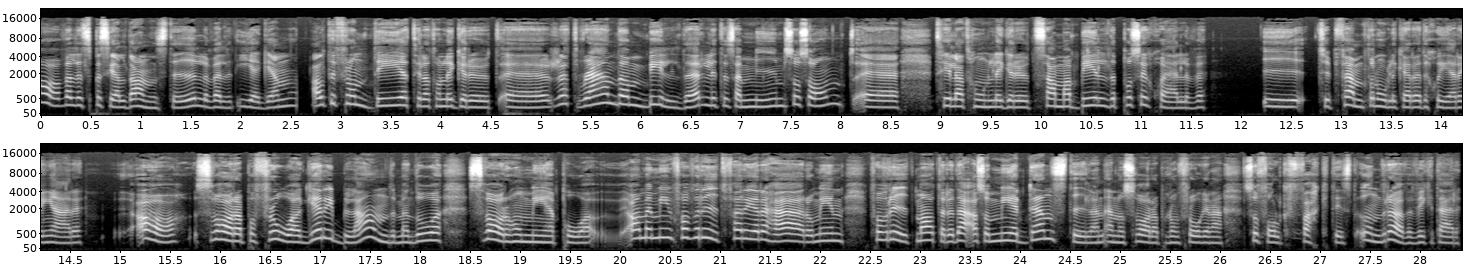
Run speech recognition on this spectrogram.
ja, väldigt speciell dansstil, väldigt egen. Allt ifrån det till att hon lägger ut eh, rätt random bilder, lite så memes och sånt. Eh, till att hon lägger ut samma bild på sig själv i typ 15 olika redigeringar ja, svara på frågor ibland men då svarar hon mer på ja men min favoritfärg är det här och min favoritmat är det där. Alltså mer den stilen än att svara på de frågorna som folk faktiskt undrar över vilket är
